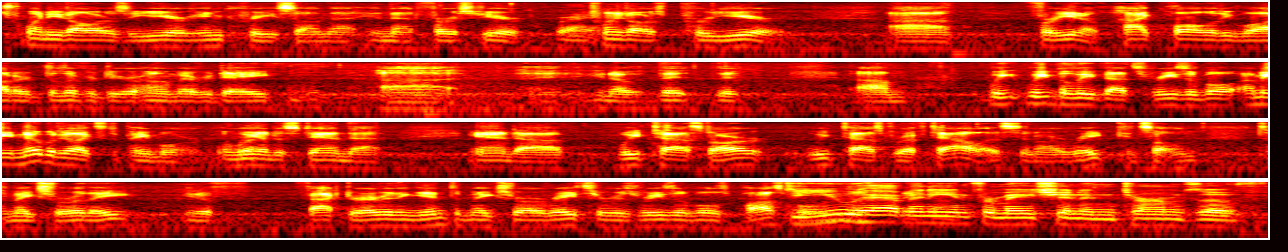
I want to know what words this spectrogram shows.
twenty dollars a year increase on that in that first year. Right. Twenty dollars per year uh, for you know high quality water delivered to your home every day. Mm-hmm. Uh, you know that that um, we we believe that's reasonable. I mean, nobody likes to pay more, and we understand that. And uh, we tasked our we tasked Raftelis and our rate consultant to make sure they you know f- factor everything in to make sure our rates are as reasonable as possible. Do you have any information in terms of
